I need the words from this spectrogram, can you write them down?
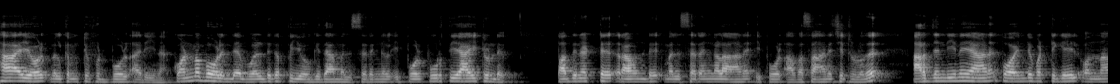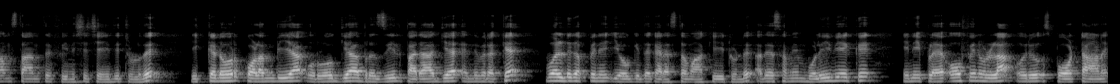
Hi all welcome to football arena കോൺമബോളിന്റെ വേൾഡ് കപ്പ് യോഗ്യതാ മത്സരങ്ങൾ ഇപ്പോൾ പൂർത്തിയായിട്ടുണ്ട്. പതിനെട്ട് റൗണ്ട് മത്സരങ്ങളാണ് ഇപ്പോൾ അവസാനിച്ചിട്ടുള്ളത്. അർജന്റീനയാണ് പോയിന്റ് പട്ടികയിൽ ഒന്നാം സ്ഥാനത്ത് ഫിനിഷ് ചെയ്തിട്ടുള്ളത്. Ecuador Colombia Uruguay Brazil Paraguay എന്നിവരൊക്കെ വേൾഡ് കപ്പിന് യോഗ്യത കരസ്ഥമാക്കിയിട്ടുണ്ട്. അതേസമയം ബൊളീവിയക്ക് ഇനി പ്ലേ ഓഫിനുള്ള ഒരു സ്പോട്ടാണ്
